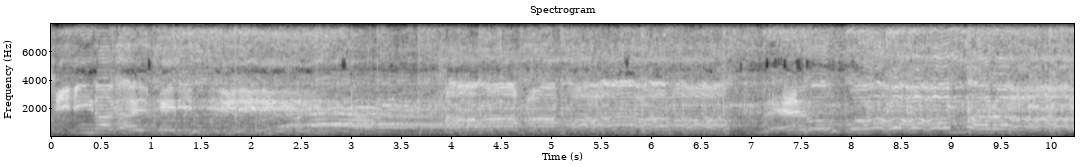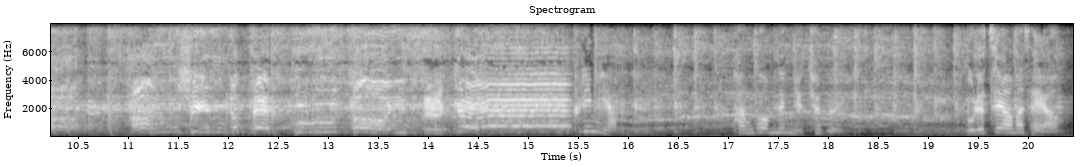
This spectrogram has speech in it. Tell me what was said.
지나갈 테니. 광고 없는 유튜브. 무료 체험하세요.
